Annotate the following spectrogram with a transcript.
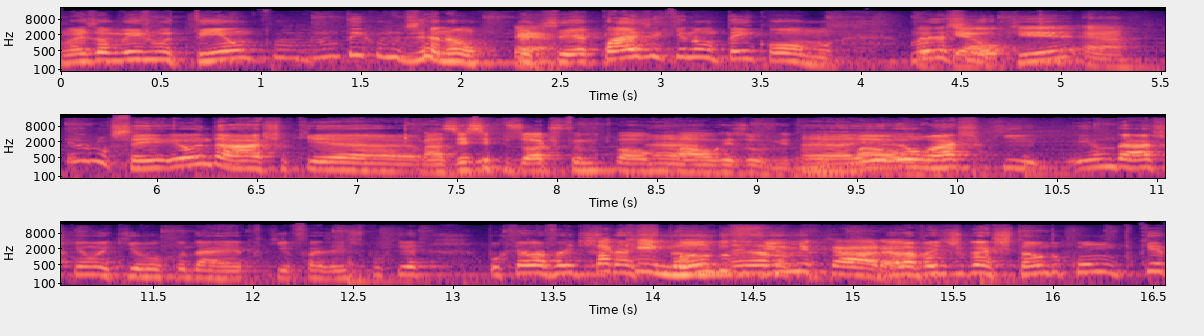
Mas ao mesmo tempo, não tem como dizer não. É. Assim, é quase que não tem como. Mas porque assim, é o que. É. eu não sei, eu ainda acho que é. Mas esse episódio foi muito mal, É. mal resolvido. É, muito eu, mal. eu acho que. Eu ainda acho que é um equívoco da Epic fazer isso, porque, porque ela vai Tá desgastando. queimando o filme, cara. Ela vai desgastando com. Porque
